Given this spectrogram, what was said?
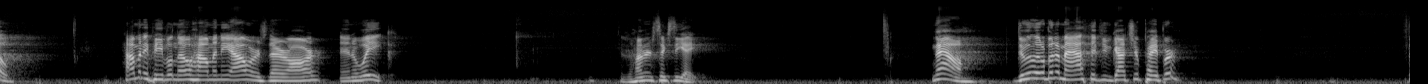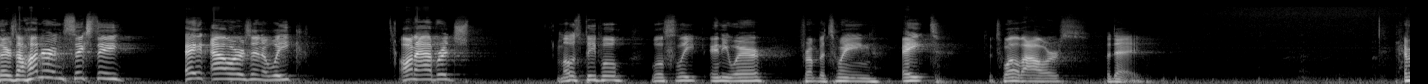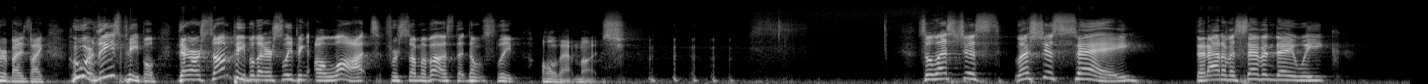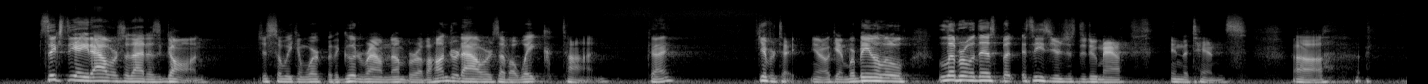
So, how many people know how many hours there are in a week? There's 168. Now, do a little bit of math if you've got your paper. If there's 168 hours in a week, on average, most people will sleep anywhere from between 8 to 12 hours a day. Everybody's like, who are these people? There are some people that are sleeping a lot for some of us that don't sleep all that much. so let's just let's just say that out of a 7-day week, 68 hours of that is gone. Just so we can work with a good round number of 100 hours of awake time. Okay? Give or take. You know, again, we're being a little liberal with this, but it's easier just to do math in the tens. Uh,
